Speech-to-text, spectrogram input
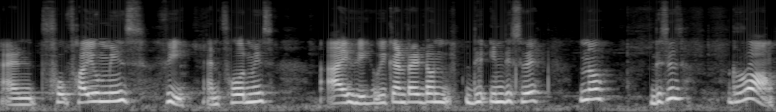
and 5 means v and 4 means iv we can write down in this way. No this is wrong.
